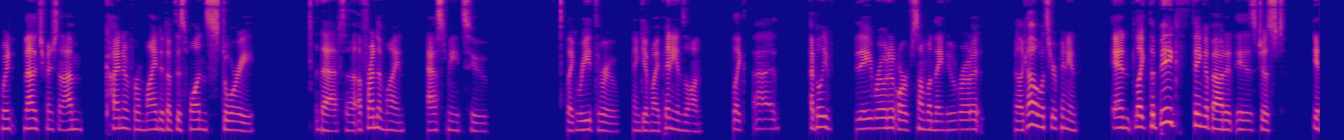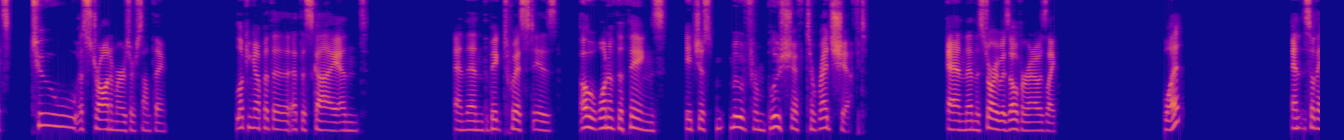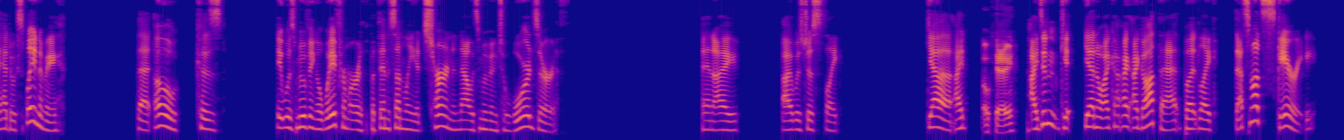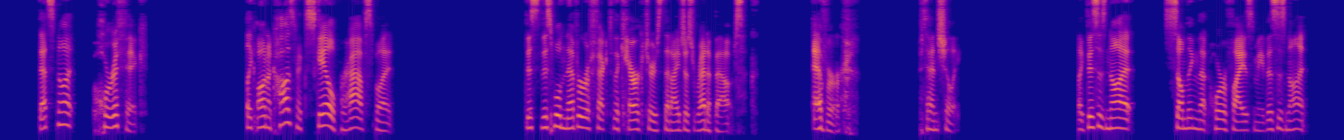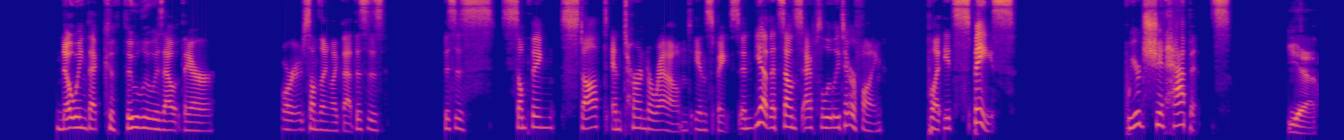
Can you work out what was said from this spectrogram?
when now that you mention that, I'm kind of reminded of this one story that uh, a friend of mine asked me to like read through and give my opinions on. Like uh, I believe they wrote it or someone they knew wrote it. They're like, "Oh, what's your opinion?" And like the big thing about it is just it's two astronomers or something looking up at the at the sky and and then the big twist is oh one of the things it just moved from blue shift to red shift and then the story was over and i was like what and so they had to explain to me that oh cuz it was moving away from earth but then suddenly it turned and now it's moving towards earth and i i was just like yeah i Okay. I didn't get. Yeah, no, I, got- I I got that, but like that's not scary. That's not horrific. Like on a cosmic scale, perhaps, but this this will never affect the characters that I just read about, ever. Potentially. Like this is not something that horrifies me. This is not knowing that Cthulhu is out there or something like that. This is this is something stopped and turned around in space. And yeah, that sounds absolutely terrifying. But it's space. Weird shit happens. Yeah.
